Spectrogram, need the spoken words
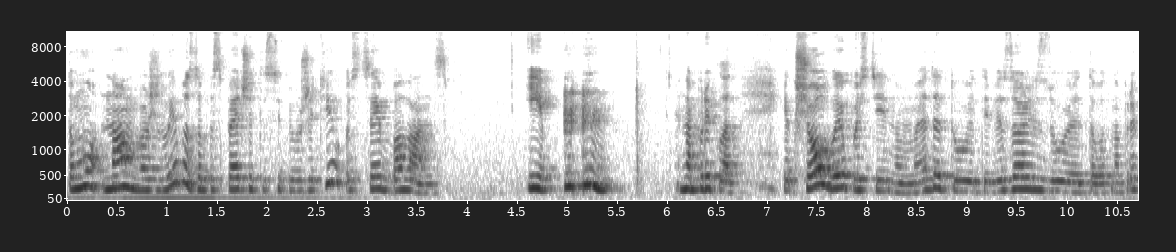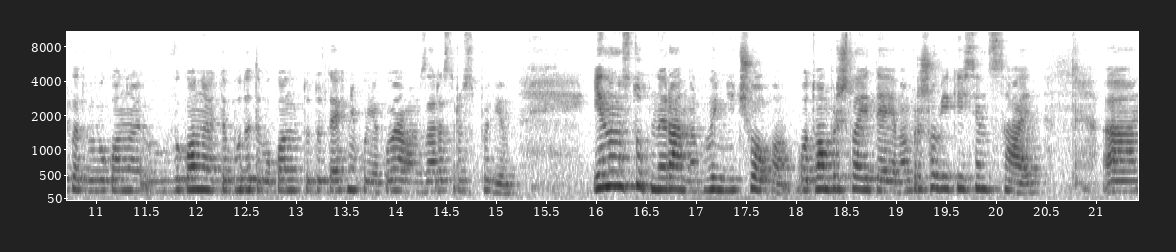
Тому нам важливо забезпечити собі в житті ось цей баланс. І, наприклад, якщо ви постійно медитуєте, візуалізуєте, от, наприклад, ви виконуєте, будете виконувати ту техніку, яку я вам зараз розповім. І на наступний ранок ви нічого, от вам прийшла ідея, вам прийшов якийсь інсайт, ем,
